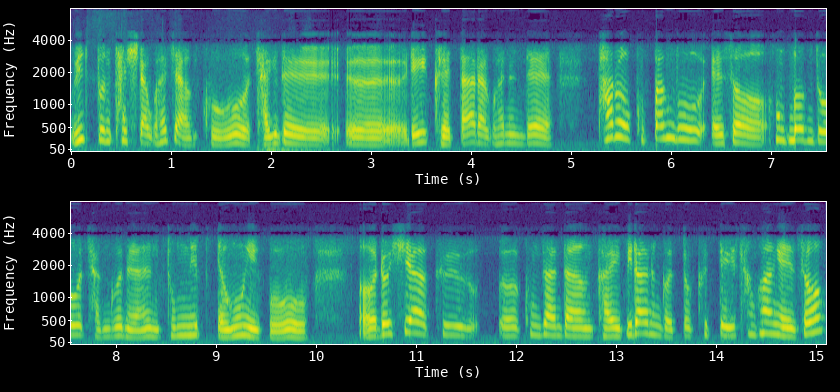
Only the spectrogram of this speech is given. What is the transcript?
윗분 탓이라고 하지 않고 자기들이 그랬다라고 하는데 바로 국방부에서 홍범도 장군은 독립 영웅이고 어 러시아 그 어, 공산당 가입이라는 것도 그때의 상황에서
